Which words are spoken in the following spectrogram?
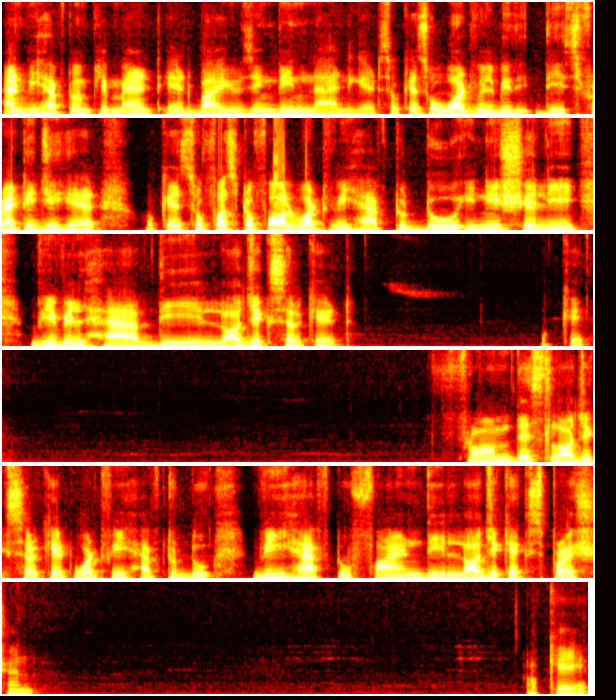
and we have to implement it by using the NAND gates. Okay, so what will be the, the strategy here? Okay, so first of all, what we have to do initially, we will have the logic circuit. Okay, from this logic circuit what we have to do we have to find the logic expression okay.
